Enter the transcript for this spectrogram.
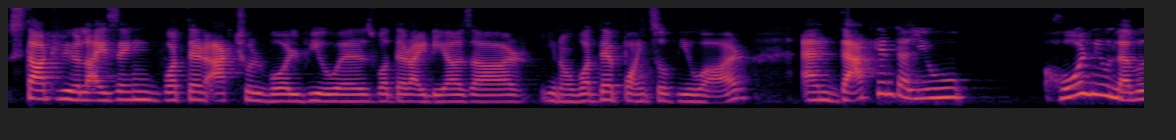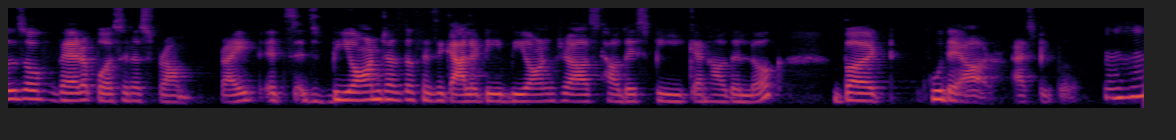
start realizing what their actual worldview is what their ideas are you know what their points of view are and that can tell you whole new levels of where a person is from right? It's it's beyond just the physicality beyond just how they speak and how they look but who they are as people. Mm-hmm.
